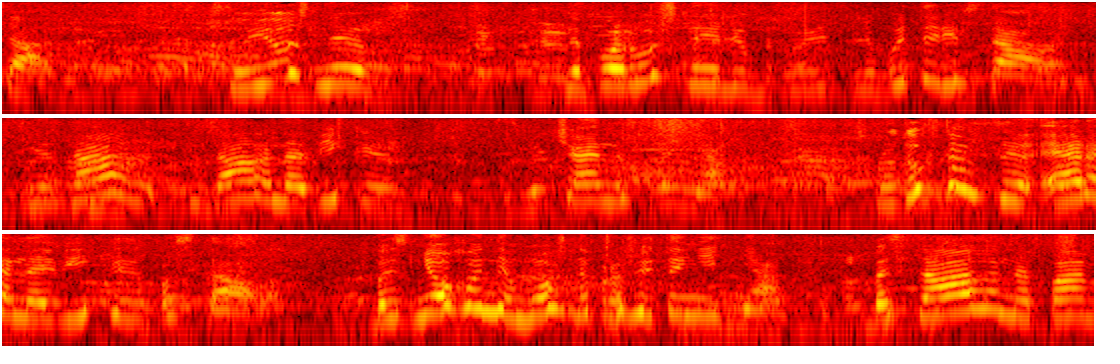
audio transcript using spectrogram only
Так. Союз не, непорушний люби- любителів сала. З'єднали навіки звичайна свиня. Продуктом цієї ери навіки постала. Без нього не можна прожити ні дня. Без сала на, пам...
